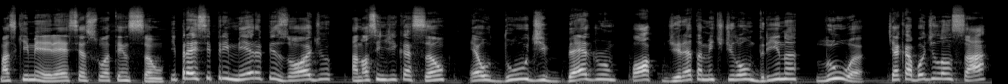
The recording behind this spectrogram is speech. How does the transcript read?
mas que merece a sua atenção. E para esse primeiro episódio, a nossa indicação é o duo de bedroom pop diretamente de Londrina, Lua, que acabou de lançar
